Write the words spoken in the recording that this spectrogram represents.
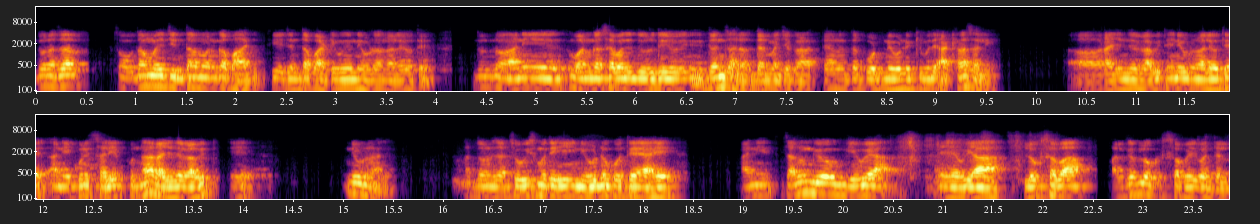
दोन हजार चौदामध्ये चिंतामण वनगा भारतीय जनता पार्टीमध्ये निवडून आले होते. दोन आणि वनगा साहेबांचं दुर्दैवी निधन झालं दरम्यानच्या काळात. त्यानंतर पोटनिवडणुकीमध्ये अठरा साली राजेंद्र गावित हे निवडून आले होते. आणि एकोणीस साली पुन्हा राजेंद्र गावित हे निवडून आले. दोन हजार चोवीसमध्ये ही निवडणूक होते आहे. आणि जाणून घेऊ घेऊया या- या लोकसभा पालघर लोकसभेबद्दल.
